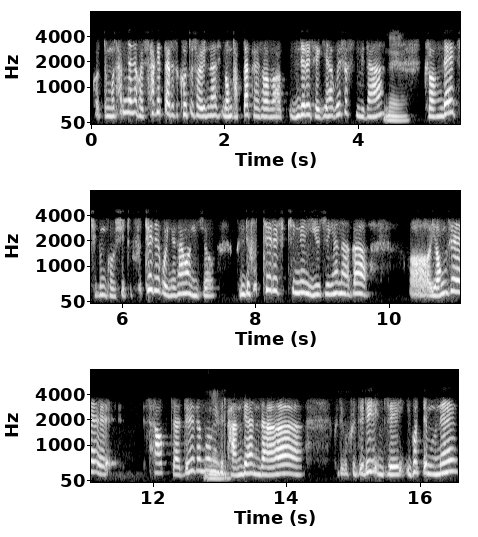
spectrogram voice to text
그것도 뭐 3년에 걸쳐 하겠다 그래서 그것도 저희는 너무 답답해서 막 문제를 제기하고 했었습니다. 네. 그런데 지금 그것이 후퇴되고 있는 상황이죠. 근데 후퇴를 시키는 이유 중에 하나가 어, 영세 사업자들, 상공인들이 네. 반대한다. 그리고 그들이 이제 이것 때문에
